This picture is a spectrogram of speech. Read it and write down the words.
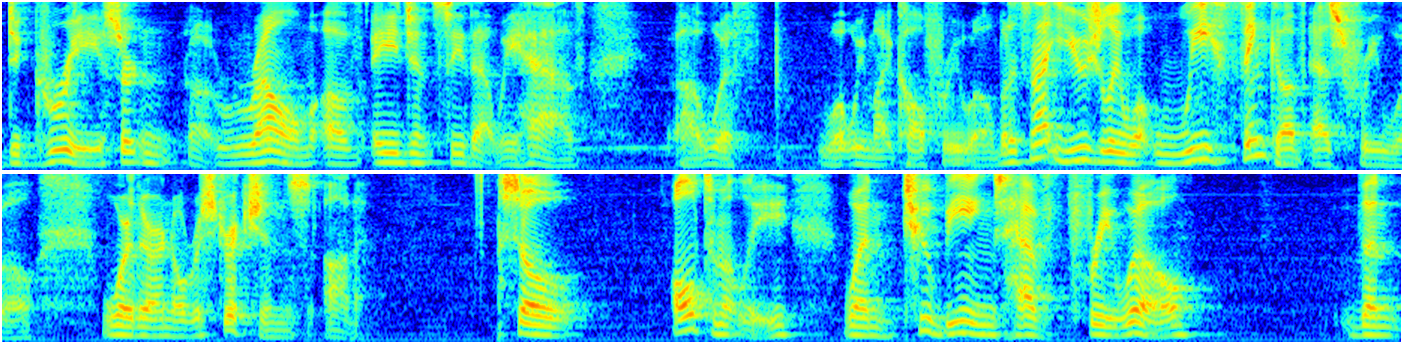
degree, certain uh, realm of agency that we have uh, with what we might call free will. But it's not usually what we think of as free will, where there are no restrictions on it. So ultimately, when two beings have free will, then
